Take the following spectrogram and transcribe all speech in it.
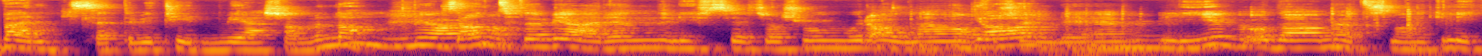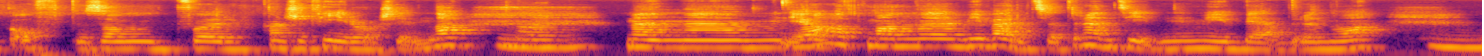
verdsetter vi tiden vi er sammen. da. En måte, vi er i en livssituasjon hvor alle har Ja. forskjellige liv, og da møtes man ikke like ofte som for kanskje fire år siden. da. Men eh, ja, at man, eh, vi verdsetter den tiden mye bedre nå. Mm.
